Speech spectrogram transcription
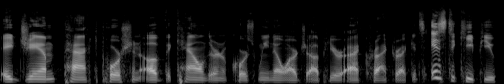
a jam packed portion of the calendar. And of course, we know our job here at Cracked Racquets is to keep you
